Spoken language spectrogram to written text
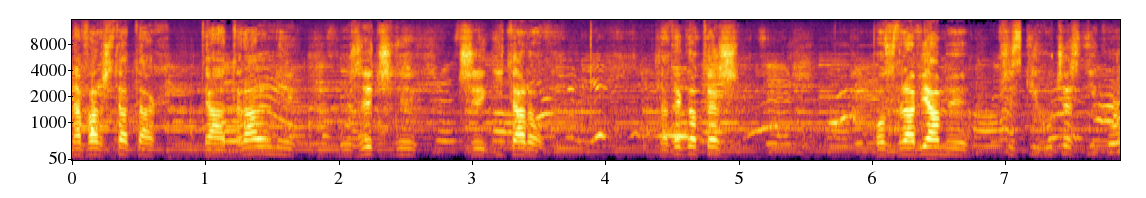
na warsztatach teatralnych, muzycznych czy gitarowych. Dlatego też pozdrawiamy wszystkich uczestników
